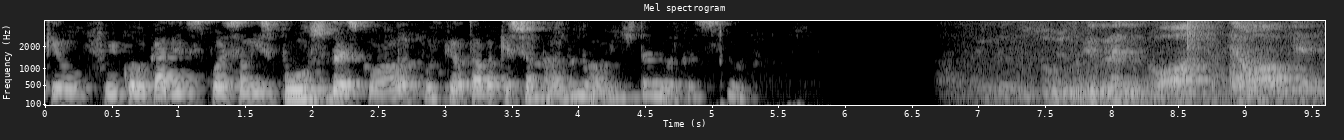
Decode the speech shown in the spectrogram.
que eu fui colocado à disposição expulso da escola porque eu estava questionando o nome de ditador eu Sul, no Rio Grande do Norte, é algo que é,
